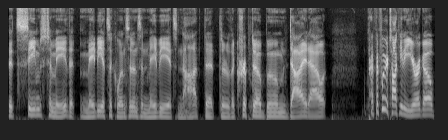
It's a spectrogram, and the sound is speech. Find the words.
it seems to me that maybe it's a coincidence and maybe it's not that the, crypto boom died out if we were talking a year ago,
